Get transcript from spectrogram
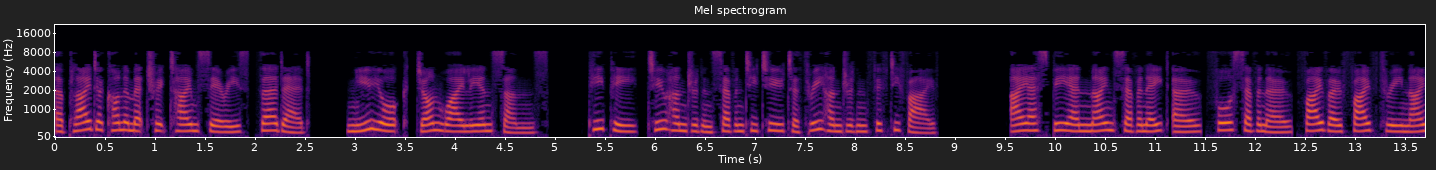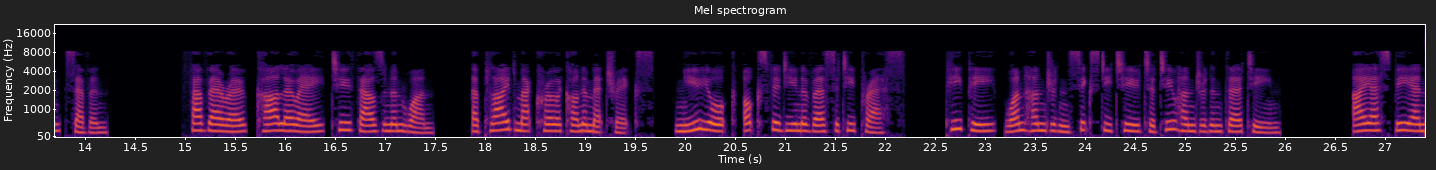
Applied Econometric Time Series 3rd ed. New York, John Wiley & Sons. pp. 272-355. ISBN 978-0-470-50539-7. Favero, Carlo A. 2001. Applied Macroeconometrics. New York, Oxford University Press. pp. 162-213. ISBN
